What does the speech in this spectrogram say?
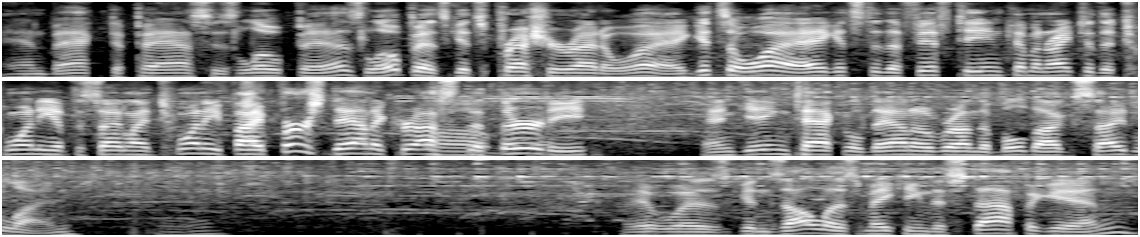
And back to pass is Lopez. Lopez gets pressure right away. Gets away. Gets to the 15, coming right to the 20, up the sideline 25. First down across oh, the 30. And gang tackle down over on the Bulldog sideline. Mm-hmm. It was Gonzalez making the stop again.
